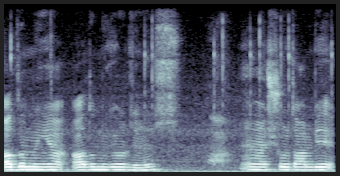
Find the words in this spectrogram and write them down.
Adımı ya adımı gördünüz. Hemen şuradan bir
